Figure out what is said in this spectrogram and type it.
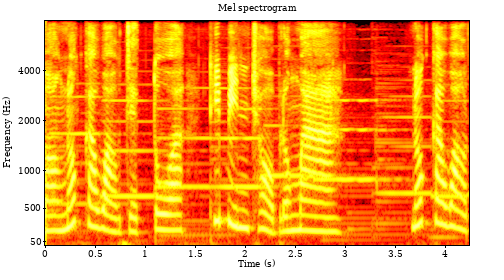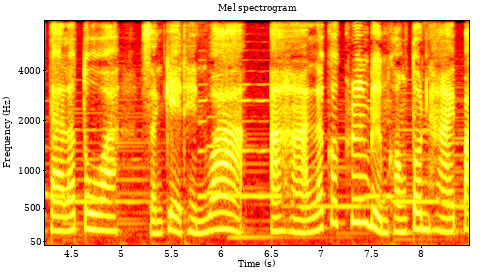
มองนกกาว่าวเจ็ดตัวที่บินโฉบลงมา นกกาว่าวแต่ละตัวสังเกตเห็นว่าอาหารแล้วก็เครื่องดื่มของตนหายไป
